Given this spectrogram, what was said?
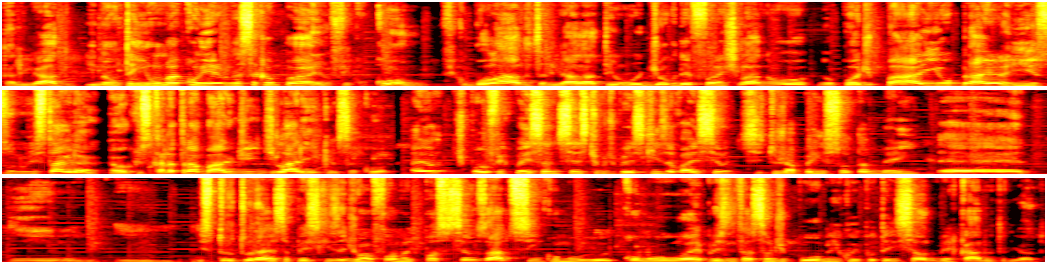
tá ligado? E não tem um maconheiro nessa campanha. Eu fico como? Fico bolado, tá ligado? Lá tem o Diogo Defante lá no, no Podpah e o Brian Rizzo no Instagram. É o que os caras trabalham de, de Larica, sacou? Aí eu, tipo, eu fico pensando se esse tipo de pesquisa vai ser, se tu já pensou também é, em, em estruturar essa pesquisa de uma forma que possa ser usado sim como, como a representação de público e potencial do mercado, tá ligado?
